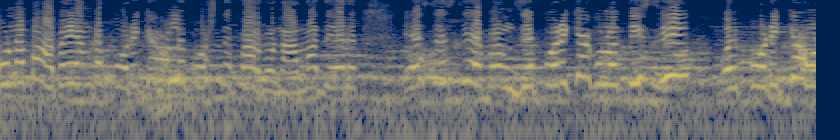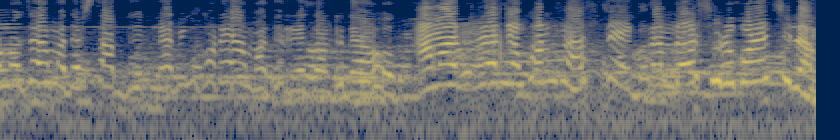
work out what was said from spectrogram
কোনোভাবেই আমরা পরীক্ষা হলে বসতে পারব না। আমাদের এসএসসি এবং যে পরীক্ষাগুলো দিছি, ওই পরীক্ষা অনুযায়ী আমাদের সাবজেক্ট ম্যাপিং করে আমাদের রেজাল্ট দেওয়া হোক। আমরা যখন ফার্স্টে এক্সাম দেওয়া শুরু করেছিলাম,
